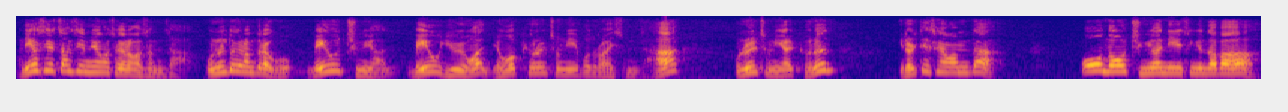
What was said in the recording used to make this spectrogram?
안녕하세요. 짱쌤 영어 정연아 강사입니다. 오늘도 여러분들하고 매우 중요한, 매우 유용한 영어 표현을 정리해 보도록 하겠습니다. 오늘 정리할 표현은 이럴 때 사용합니다. 어, 너 중요한 일이 생겼나 봐.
